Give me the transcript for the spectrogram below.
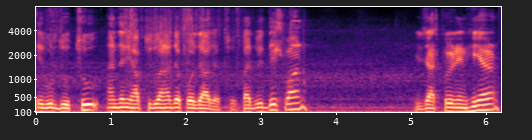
it will do two, and then you have to do another for the other two. But with this one, you just put it in here.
